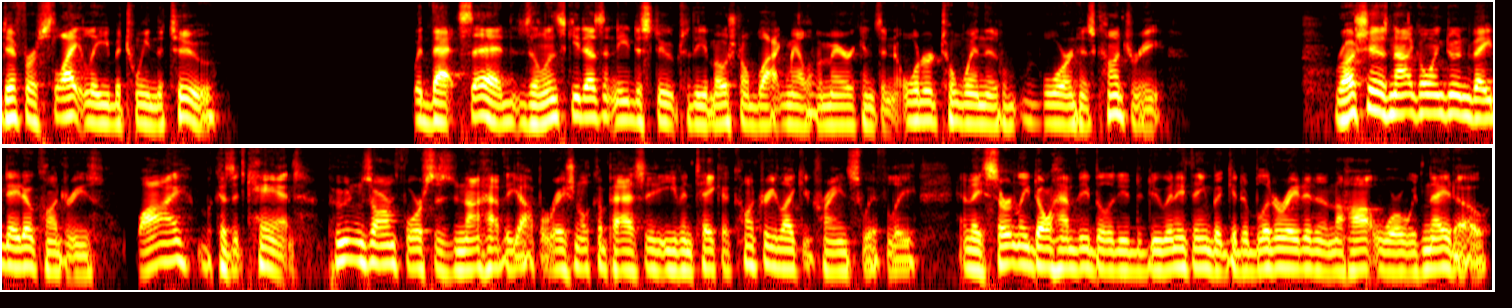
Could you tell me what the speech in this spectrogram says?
differ slightly between the two. With that said, Zelensky doesn't need to stoop to the emotional blackmail of Americans in order to win the war in his country. Russia is not going to invade NATO countries. Why? Because it can't. Putin's armed forces do not have the operational capacity to even take a country like Ukraine swiftly, and they certainly don't have the ability to do anything but get obliterated in a hot war with NATO.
